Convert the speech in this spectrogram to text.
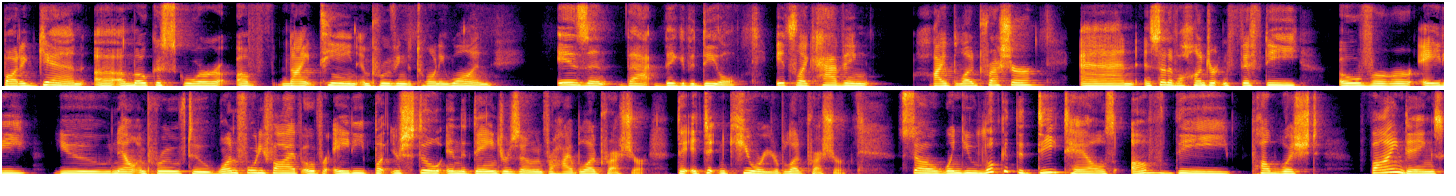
But again, a, MoCA score of 19 improving to 21 isn't that big of a deal. It's like having high blood pressure, and instead of 150 over 80, you now improve to 145 over 80, but you're still in the danger zone for high blood pressure. It didn't cure your blood pressure. So when you look at the details of the published findings,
